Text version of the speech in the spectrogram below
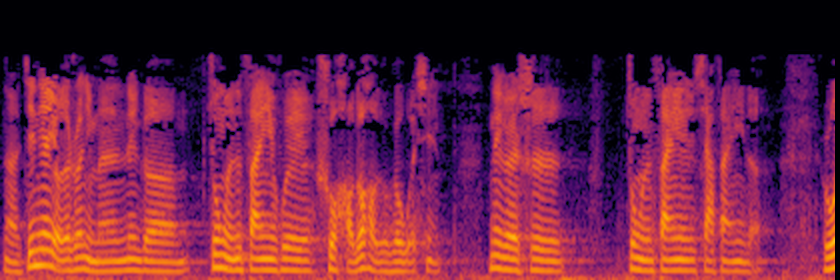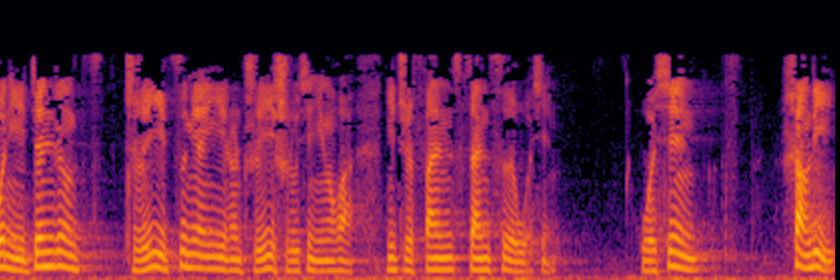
那今天有的时候你们那个中文翻译会说好多好多个我信，那个是中文翻译下翻译的。如果你真正直译字面意义上直译使徒信经的话，你只翻三次我信，我信上帝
